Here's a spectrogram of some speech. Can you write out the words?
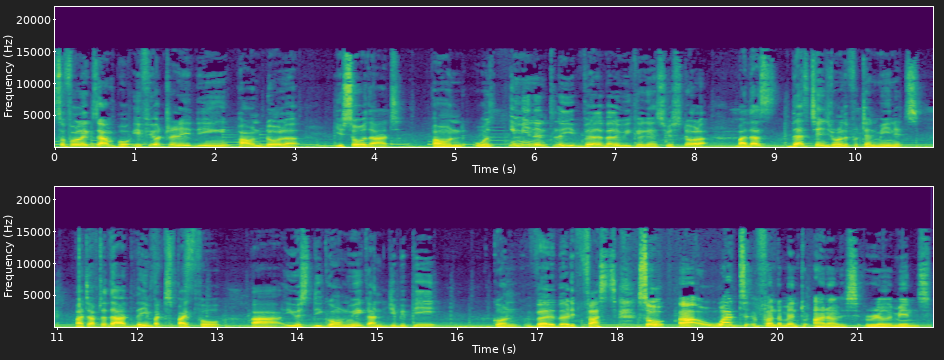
So for example if you're trading pound dollar you saw that pound was imminently very very weak against US dollar but that's that changed only for 10 minutes. But after that the impact spiked for uh, USD gone weak and GBP gone very very fast. So uh, what fundamental analysis really means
